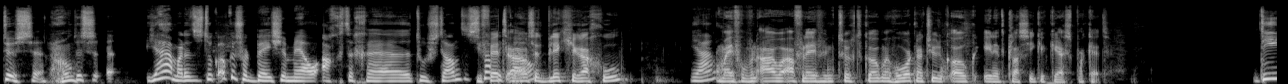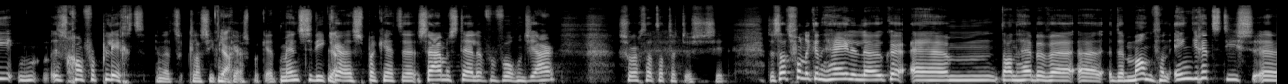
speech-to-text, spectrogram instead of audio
tussen. Oh. Dus ja, maar dat is natuurlijk ook een soort bechamel-achtige eh, toestand. Dat Die vet trouwens, het blikje ragout, Ja? om even op een oude aflevering terug te komen, hoort natuurlijk ook in het klassieke kerstpakket. Die is gewoon verplicht in het klassieke Ja. kerstpakket. Mensen die Ja. kerstpakketten samenstellen voor volgend jaar, zorg dat dat ertussen zit. Dus dat vond ik een hele leuke. Ehm, dan hebben we eh, de man van Ingrid. Die eh,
